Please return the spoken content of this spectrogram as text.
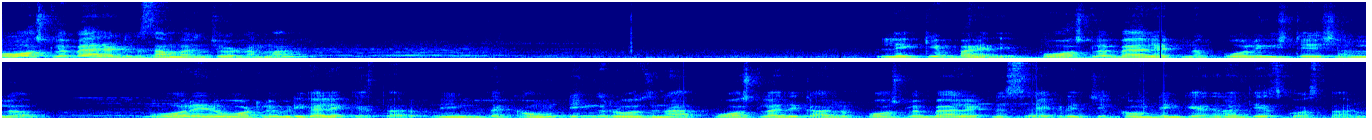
పోస్టల్ బ్యాలెట్కి సంబంధించి చూడమ్మా లెక్కింపు అనేది పోస్టల్ బ్యాలెట్ను పోలింగ్ స్టేషన్లో ఓలైన ఓట్లు విడిగా లెక్కిస్తారు. నింత కౌంటింగ్ రోజున పోస్టల్ అధికారులు పోస్టల్ బ్యాలెట్ను సేకరించి కౌంటింగ్ కేంద్రాన్ని తీసుకొస్తారు.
